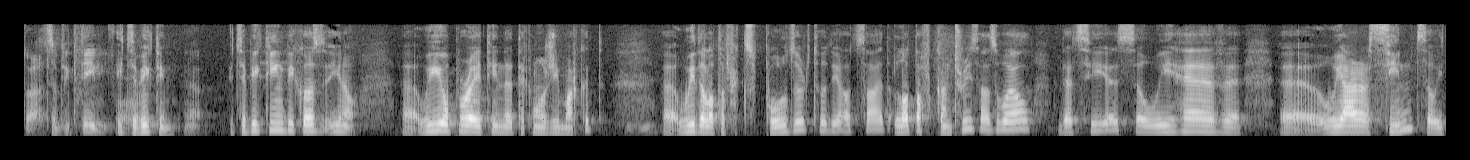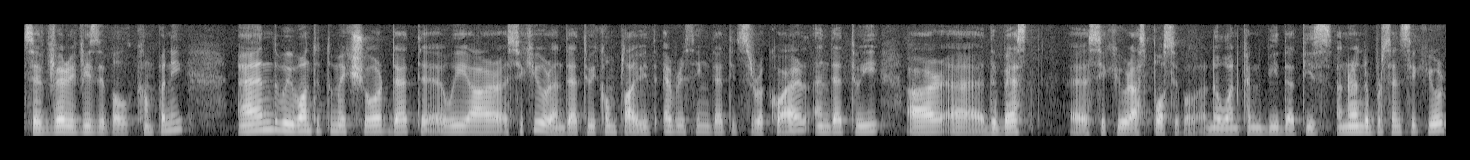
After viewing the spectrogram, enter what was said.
so that's a big team. it's a big team. Yeah. It's a big team because you know uh, we operate in the technology market uh, with a lot of exposure to the outside, a lot of countries as well that see us. So we have, uh, uh, we are seen, so it's a very visible company. And we wanted to make sure that uh, we are secure and that we comply with everything that is required and that we are uh, the best uh, secure as possible. No one can be that is 100% secure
